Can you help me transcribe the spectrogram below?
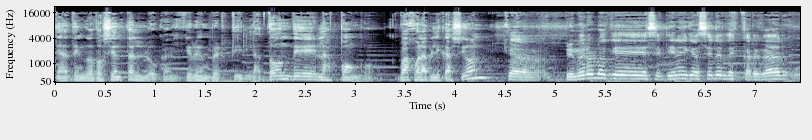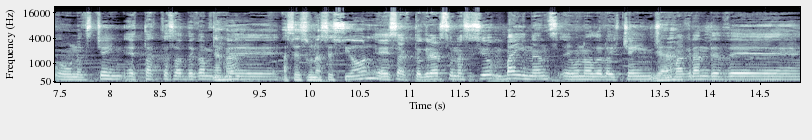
Ya tengo 200 lucas, quiero invertirlas. ¿Dónde las pongo? ¿Bajo la aplicación? Claro, primero lo que se tiene que hacer es descargar un exchange, estas casas de cambio Ajá. de... Haces una sesión. Exacto, crearse una sesión. Binance es uno de los exchanges más grandes de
